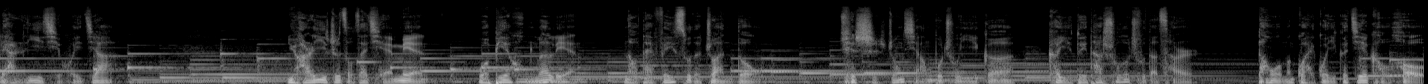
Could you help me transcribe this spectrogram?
俩人一起回家。女孩一直走在前面，我憋红了脸，脑袋飞速的转动，却始终想不出一个可以对她说出的词儿。当我们拐过一个街口后，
